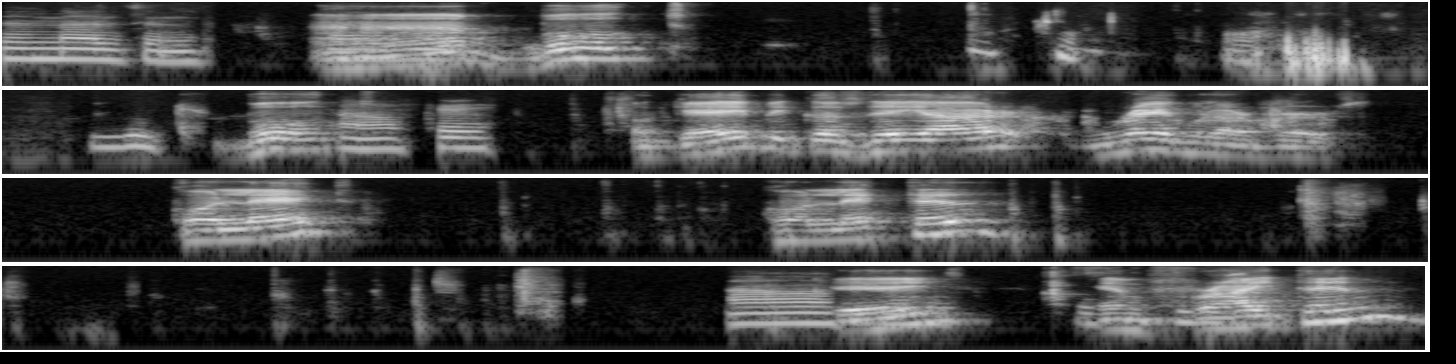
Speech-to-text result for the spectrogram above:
Imagine. uh-huh, booked, Look. booked, Ah, Okay. okay? Because they are regular verbs. Collect, collected, okay? And frighten,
